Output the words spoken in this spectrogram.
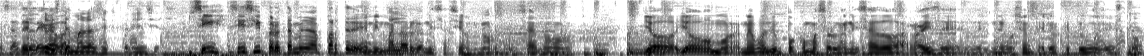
O sea, delegaba. Tuviste malas experiencias. Sí, sí, sí, pero también era parte de mi mala organización, ¿no? O sea, no. yo, yo mo- me volví un poco más organizado a raíz de- del negocio anterior que tuve de esto.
